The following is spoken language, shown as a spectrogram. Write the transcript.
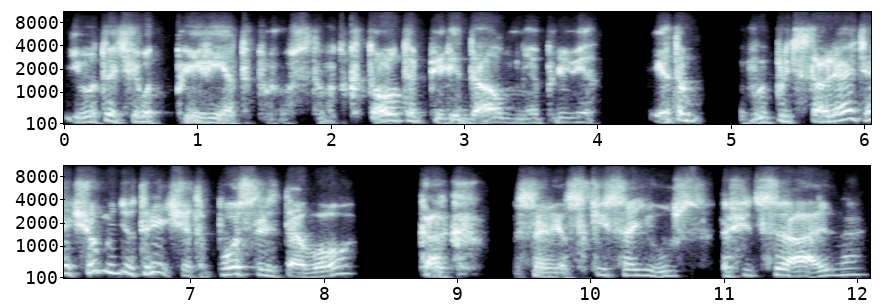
И вот эти вот приветы просто. Вот кто-то передал мне привет. Это, вы представляете, о чем идет речь? Это после того, как Советский Союз официально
